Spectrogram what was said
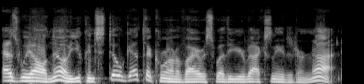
as we all know, you can still get the coronavirus whether you're vaccinated or not.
